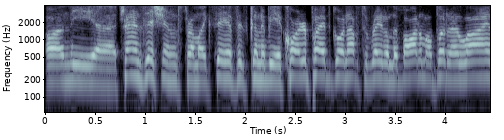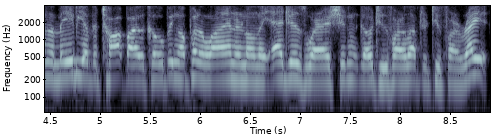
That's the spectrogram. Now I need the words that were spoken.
on the uh, transitions from like say if it's going to be a quarter pipe going up so right on the bottom i'll put a line and maybe at the top by the coping i'll put a line and on the edges where i shouldn't go too far left or too far right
